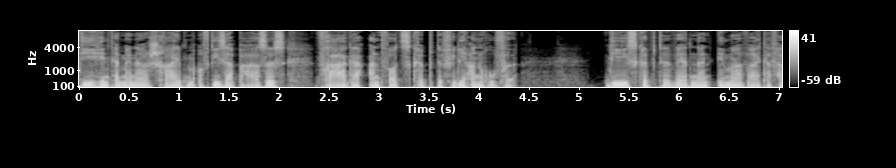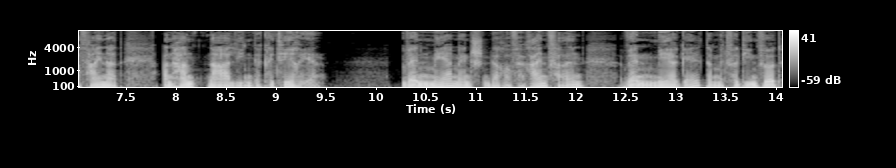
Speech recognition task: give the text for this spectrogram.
Die Hintermänner schreiben auf dieser Basis Frage-Antwort-Skripte für die Anrufe. Die Skripte werden dann immer weiter verfeinert anhand naheliegender Kriterien. Wenn mehr Menschen darauf hereinfallen, wenn mehr Geld damit verdient wird,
